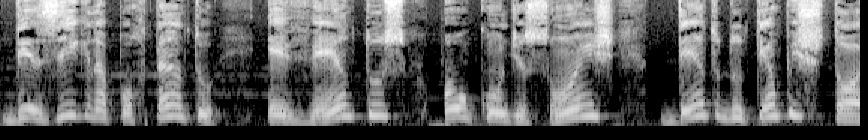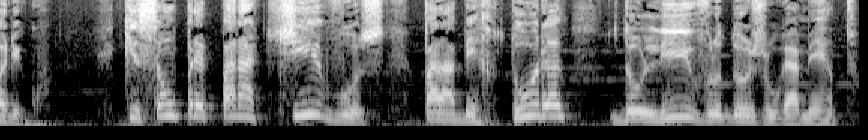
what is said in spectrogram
designa, portanto, eventos ou condições dentro do tempo histórico que são preparativos para a abertura do livro do julgamento.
